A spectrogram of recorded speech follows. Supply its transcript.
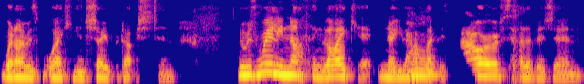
when I was working in show production. There was really nothing like it. You know, you have Mm. like this hour of television,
